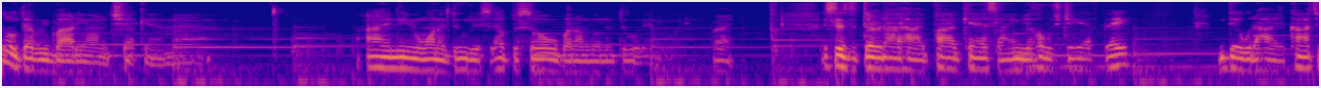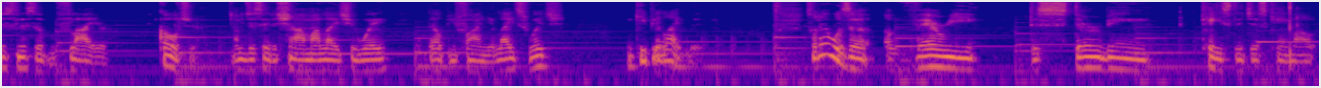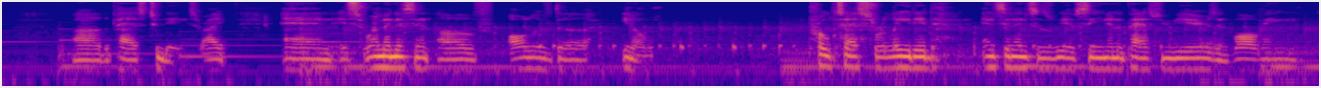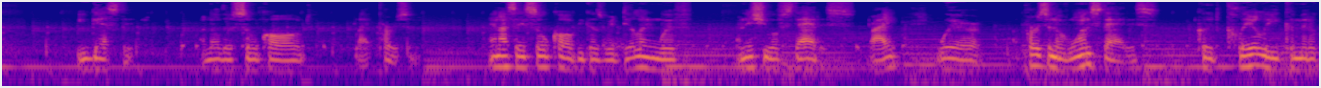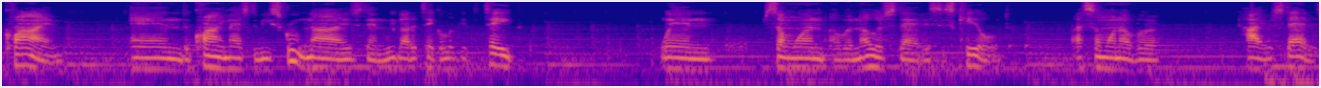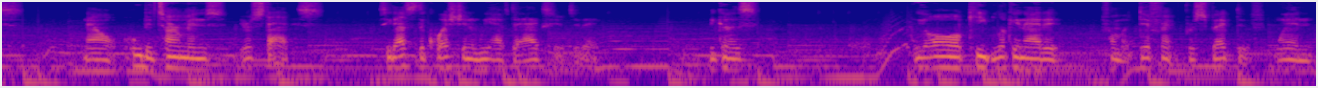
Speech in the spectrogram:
Salute everybody on the check in, man. I didn't even want to do this episode, but I'm going to do it anyway, right? This is the Third Eye High podcast. I am your host, JF Bey. We deal with a higher consciousness of a flyer culture. I'm just here to shine my light your way to help you find your light switch and keep your light lit. So there was a, a very disturbing case that just came out uh, the past two days, right? And it's reminiscent of all of the, you know, protest related incidences we have seen in the past few years involving, you guessed it, another so called black person. And I say so called because we're dealing with an issue of status, right? Where a person of one status could clearly commit a crime and the crime has to be scrutinized and we got to take a look at the tape when someone of another status is killed by someone of a higher status. Now, who determines your status? See, that's the question we have to ask here today. Because we all keep looking at it from a different perspective when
